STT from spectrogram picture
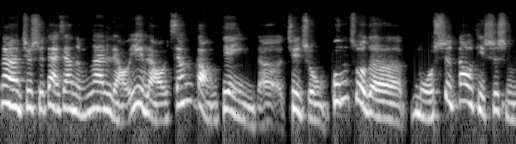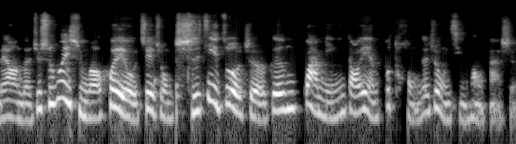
那就是大家能不能来聊一聊香港电影的这种工作的模式到底是什么样的？就是为什么会有这种实际作者跟挂名导演不同的这种情况发生？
